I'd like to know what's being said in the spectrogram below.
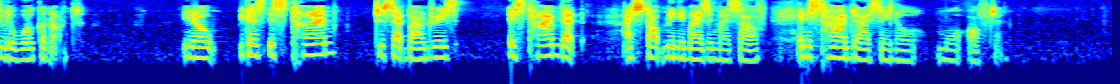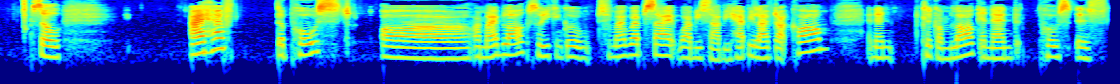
do the work or not. You know, because it's time to set boundaries. It's time that I stop minimizing myself. And it's time that I say no more often. So I have the post uh, on my blog. So you can go to my website, wabisabihappylife.com, and then click on blog, and then the post is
